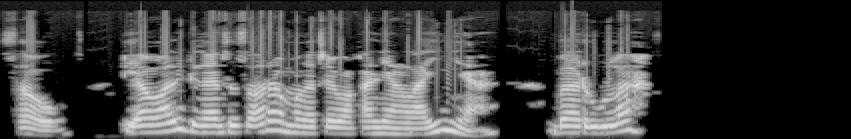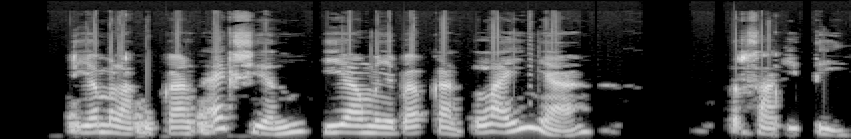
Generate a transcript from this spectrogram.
So, diawali dengan seseorang mengecewakan yang lainnya, barulah dia melakukan action yang menyebabkan lainnya tersakiti,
